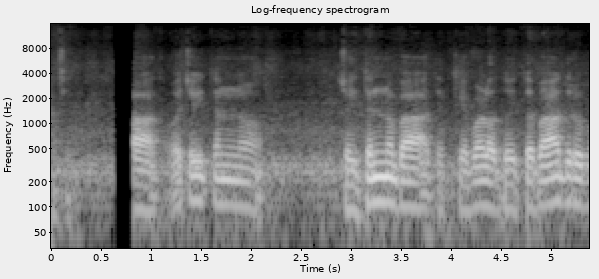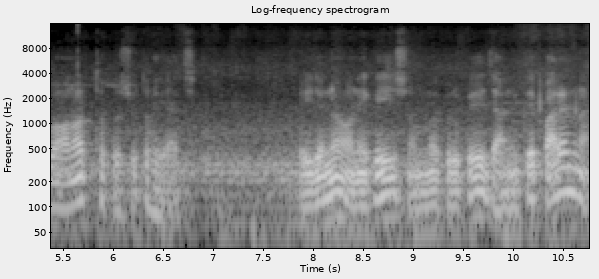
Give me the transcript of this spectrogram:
আছে। অচৈতন্য, চৈতন্যবাদ কেবল দ্বৈতবাদ রূপ অনর্থ প্রসূত হইয়াছে এই জন্য অনেকেই সম্যক রূপে জানিতে পারেন না।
